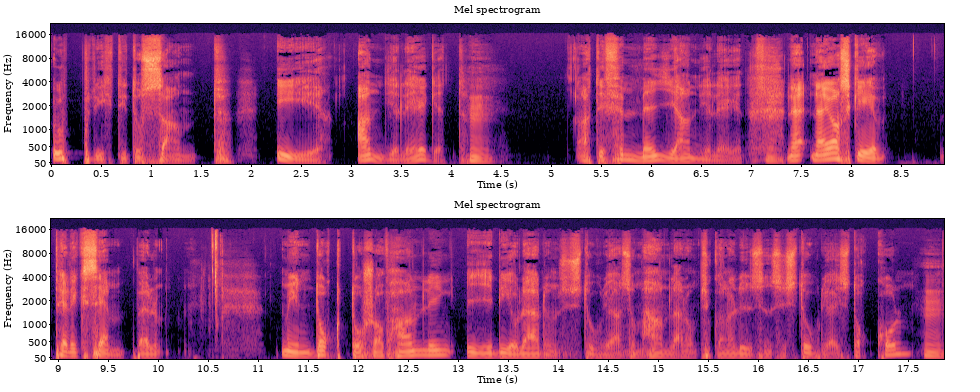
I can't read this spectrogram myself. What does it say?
uppriktigt och sant är angeläget. Att det för mig är angeläget. Mm. När, när jag skrev till exempel min doktorsavhandling i idé och lärdomshistoria som handlar om psykoanalysens historia i Stockholm Mm.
